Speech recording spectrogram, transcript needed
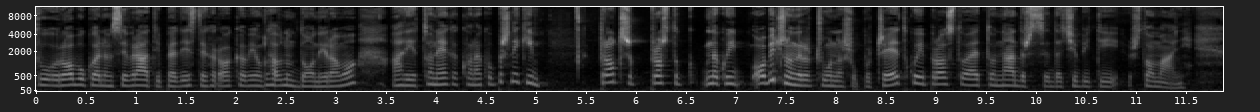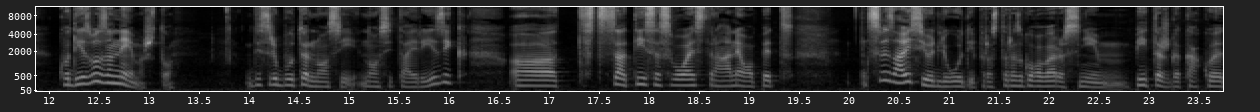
tu robu koja nam se vrati pred istek roka mi uglavnom doniramo, ali je to nekako onako baš neki tročak prosto na koji obično ne računaš u početku i prosto eto nadaš se da će biti što manje. Kod izvoza nemaš to. Distributer nosi, nosi taj rizik, uh, sa, ti sa svoje strane opet uh, sve zavisi od ljudi, prosto razgovaraš s njim, pitaš ga kako je,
